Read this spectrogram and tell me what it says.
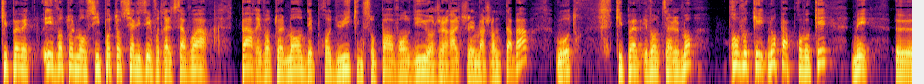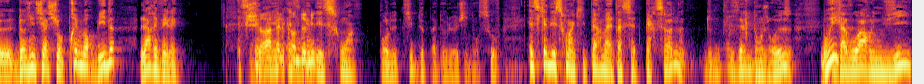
qui peuvent être éventuellement aussi potentialisés, il faudrait le savoir, par éventuellement des produits qui ne sont pas vendus en général chez les marchands de tabac ou autres, qui peuvent éventuellement provoquer, non pas provoquer, mais euh, dans une situation prémorbide, la révéler. Je rappelle qu'en 2000... des soins pour le type de pathologie dont souffre? Est-ce qu'il y a des soins qui permettent à cette personne de ne plus être dangereuse, oui. d'avoir une vie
